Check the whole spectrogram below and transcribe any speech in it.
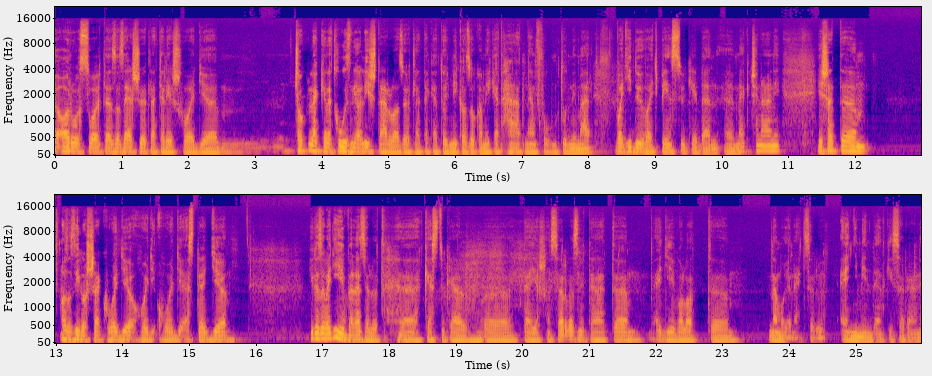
arról szólt ez az első ötletelés, hogy csak le kellett húzni a listáról az ötleteket, hogy mik azok, amiket hát nem fogunk tudni már vagy idő, vagy pénzszűkében megcsinálni. És hát az az igazság, hogy, hogy, hogy ezt egy igazából egy évvel ezelőtt kezdtük el teljesen szervezni, tehát egy év alatt nem olyan egyszerű ennyi mindent kiszerelni,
